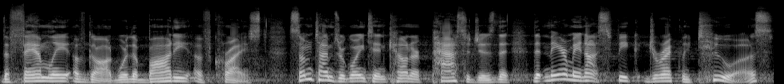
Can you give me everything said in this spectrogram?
the family of God, we're the body of Christ, sometimes we're going to encounter passages that, that may or may not speak directly to us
